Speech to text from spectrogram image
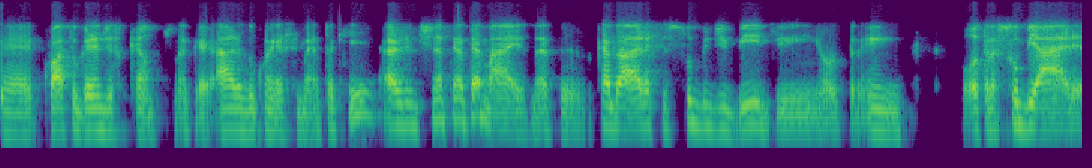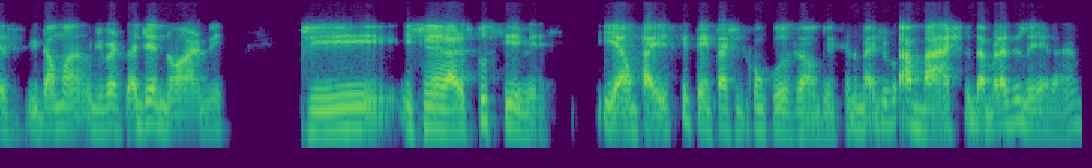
é, quatro grandes campos, né, é áreas do conhecimento. Aqui, a Argentina tem até mais, né? Cada área se subdivide em, outra, em outras sub-áreas e dá uma diversidade enorme de itinerários possíveis. E é um país que tem taxa de conclusão do ensino médio abaixo da brasileira. Né?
